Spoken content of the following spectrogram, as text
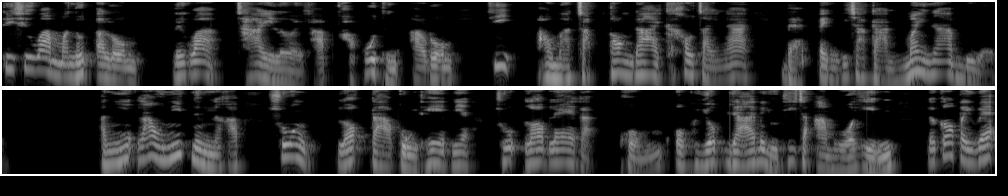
ที่ชื่อว่ามนุษย์อารมณ์ เรียกว่าใช่เลยครับ เขาพูดถึงอารมณ์ที่เอามาจับต้องได้เข้าใจง่าย แบบเป็นวิชาการไม่น่าเบื่อ อันนี้เล่านิดนึงนะครับ ช่วงล็อกดาวน์กรุงเทพเนี่ยช่วงรอบแรกอะ่ะ ผมอพยพย้ายมาอยู่ที่จะอามหัวหิน แล้วก็ไปแวะ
